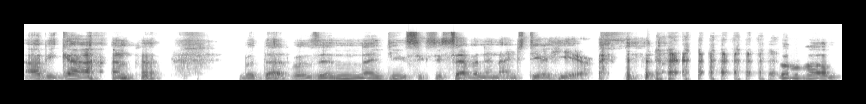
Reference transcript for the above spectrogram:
I'll be gone. but that was in 1967, and I'm still here. so um,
